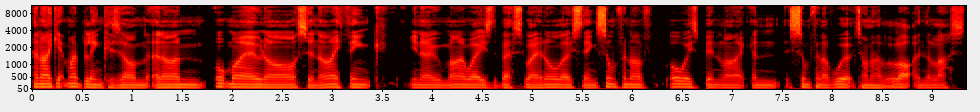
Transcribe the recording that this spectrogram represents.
and I get my blinkers on and I'm up my own arse and I think, you know, my way is the best way and all those things. Something I've always been like and something I've worked on a lot in the last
